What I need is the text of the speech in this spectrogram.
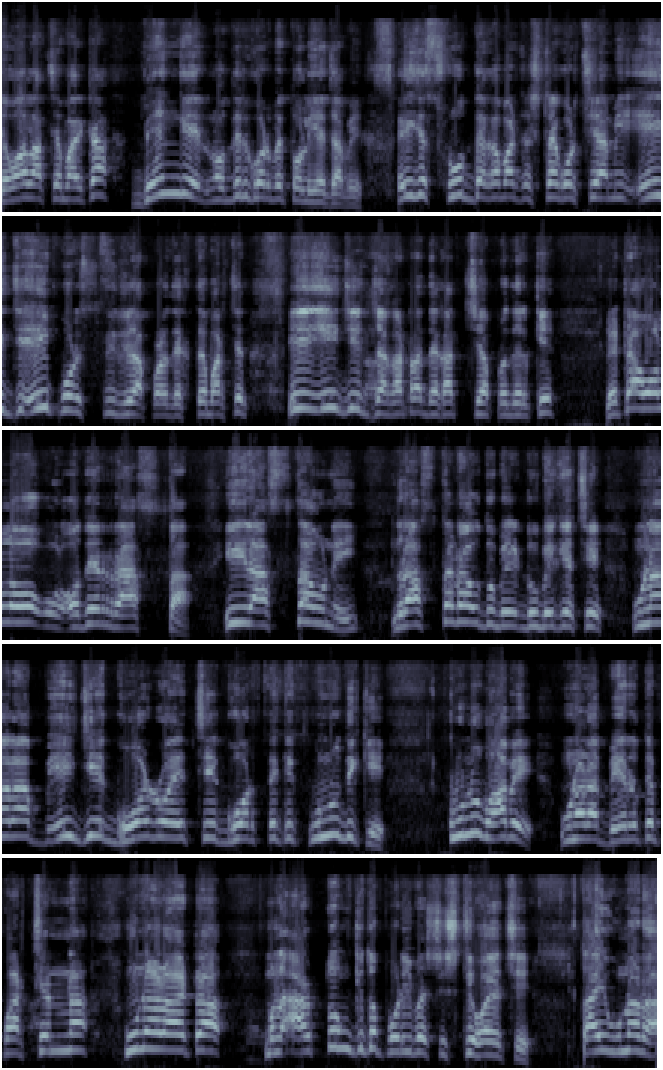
দেওয়াল আছে বা এটা ভেঙ্গে নদীর গর্ভে তলিয়ে যাবে। এই যে স্রোত দেখাবার চেষ্টা করছি আমি, এই যে, এই পরিস্থিতি আপনারা দেখতে পাচ্ছেন, এই এই যে জায়গাটা দেখাচ্ছি আপনাদেরকে, এটা হলো ওদের রাস্তা। এই রাস্তাও নেই, রাস্তাটাও ডুবে ডুবে গেছে। ওনারা এই যে গড় রয়েছে, গড় থেকে কোনো দিকে, কোনোভাবে ওনারা বেরোতে পারছেন না। ওনারা এটা মানে আতঙ্কিত পরিবেশ সৃষ্টি হয়েছে। তাই ওনারা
